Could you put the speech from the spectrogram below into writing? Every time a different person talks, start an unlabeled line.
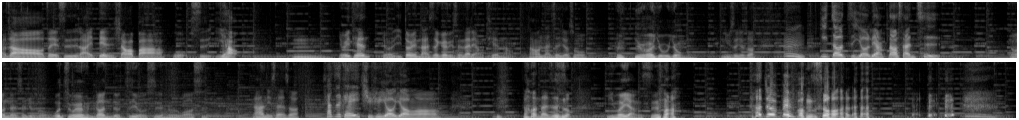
大家好，这里是来电消化吧，我是一号。嗯，有一天有一对男生跟女生在聊天哦，然后男生就说：“你很爱游泳哦。”女生就说：“嗯，一周只游两到三次。”然后男生就说：“我只会很烂的自由式和蛙式。”然后女生说：“下次可以一起去游泳哦。”然后男生说：“你会仰式吗？”他就被封锁了。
